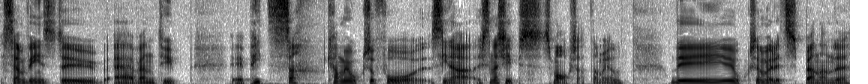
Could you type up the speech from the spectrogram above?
Sen finns det ju även typ eh, pizza kan man ju också få sina, sina chips smaksatta med. Det är också en väldigt spännande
